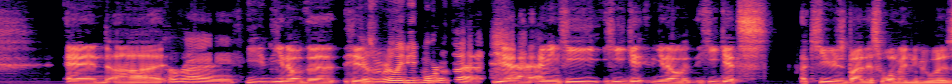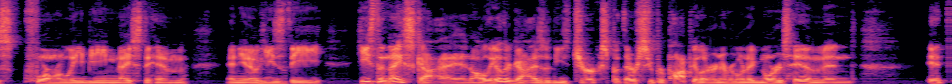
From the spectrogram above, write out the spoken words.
and uh, hooray! y- you know the his because we really need more of that. yeah i mean he he get you know he gets accused by this woman who was formerly being nice to him and you know he's the he's the nice guy and all the other guys are these jerks but they're super popular and everyone ignores him and it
